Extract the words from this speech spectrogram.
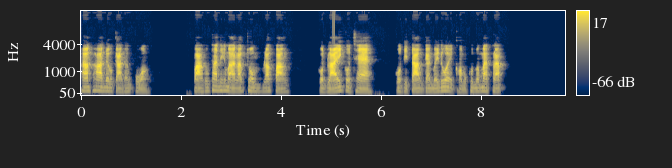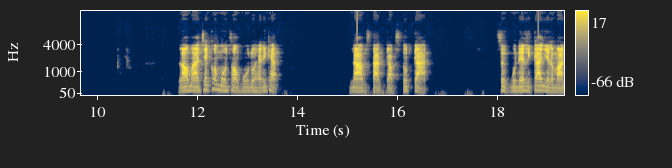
ห้ามพลาดด้วยประการทั้งปวง ฝากทุกท่านที่มารับชม รับฟัง กดไลค์ กดแชร์ กดติดตามกันไว้ด้วย ขอบคุณมากๆครับ เรามาเช็คข้อมูลสองภูดูแฮนดิแคปดามสตัดกับสตุตการ์ดศึกบุนเดสลิก้าเยอรมัน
